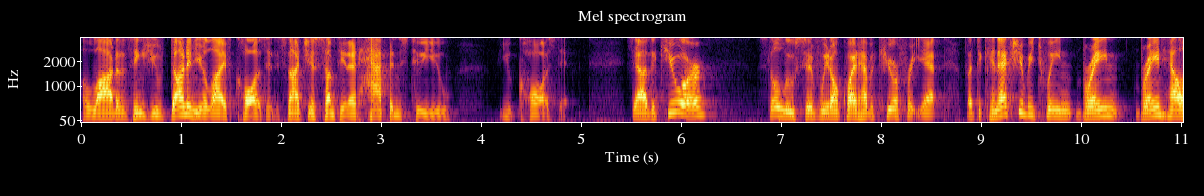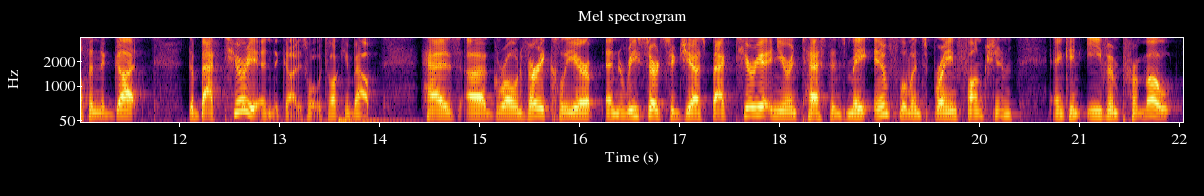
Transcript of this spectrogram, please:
a lot of the things you've done in your life cause it. It's not just something that happens to you; you caused it. Now, the cure, still elusive. We don't quite have a cure for it yet. But the connection between brain, brain health and the gut, the bacteria in the gut is what we're talking about, has uh, grown very clear. And the research suggests bacteria in your intestines may influence brain function and can even promote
